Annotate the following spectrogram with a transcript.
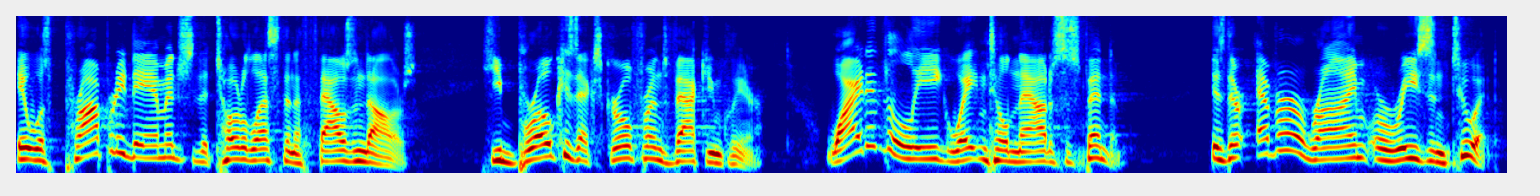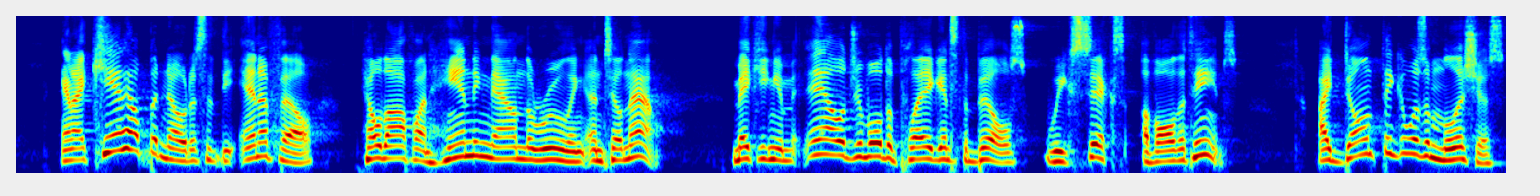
It was property damage that totaled less than $1,000. He broke his ex girlfriend's vacuum cleaner. Why did the league wait until now to suspend him? Is there ever a rhyme or reason to it? And I can't help but notice that the NFL held off on handing down the ruling until now, making him ineligible to play against the Bills week six of all the teams. I don't think it was a malicious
